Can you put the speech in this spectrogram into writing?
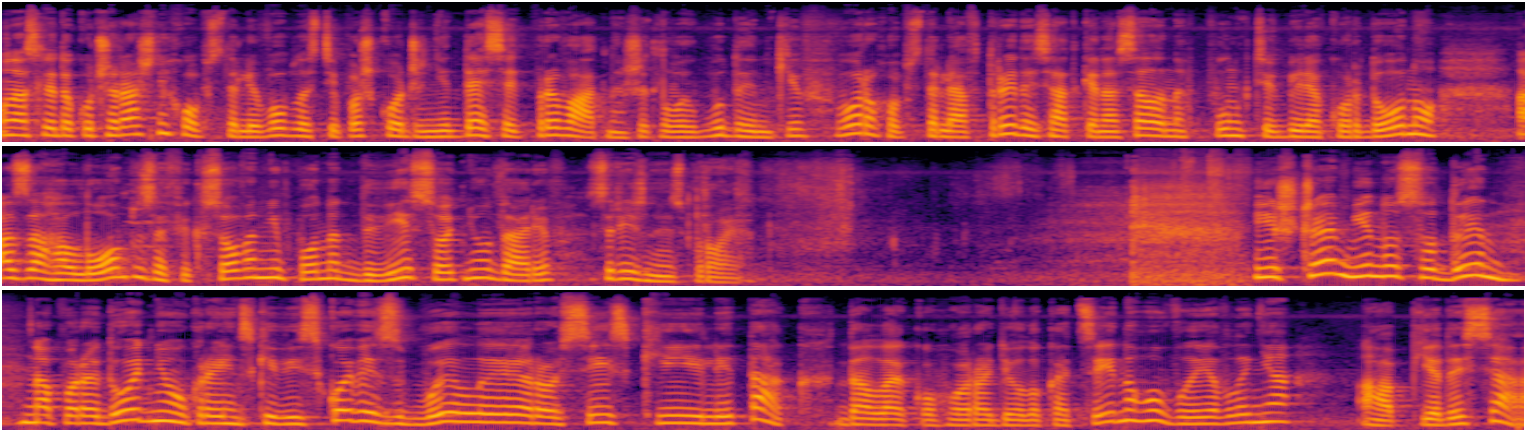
Унаслідок учорашніх обстрілів в області пошкоджені 10 приватних житлових будинків. Ворог обстріляв три десятки населених пунктів біля кордону, а загалом зафіксовані понад дві сотні ударів з різної зброї. І ще мінус один. Напередодні українські військові збили російський літак далекого радіолокаційного виявлення А-50.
